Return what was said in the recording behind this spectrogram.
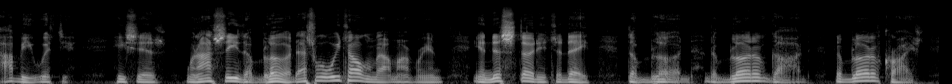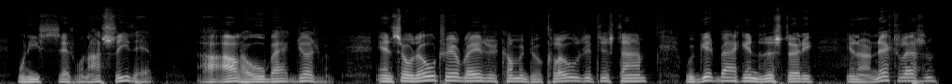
I'll be with you." He says, when I see the blood, that's what we're talking about, my friend, in this study today. The blood, the blood of God, the blood of Christ. When he says, when I see that, I'll hold back judgment. And so the old trailblazers coming to a close at this time. We'll get back into this study in our next lesson.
